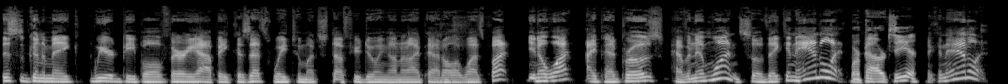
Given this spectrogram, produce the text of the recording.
This is going to make weird people very happy because that's way too much stuff you're doing on an iPad all at once. But you know what? iPad Pros have an M1, so they can handle it. More power to you. They can handle it.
